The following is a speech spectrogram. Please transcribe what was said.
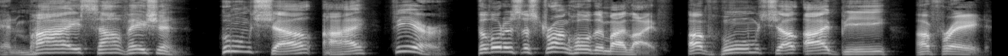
and my salvation. Whom shall I fear? The Lord is the stronghold in my life. Of whom shall I be afraid?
